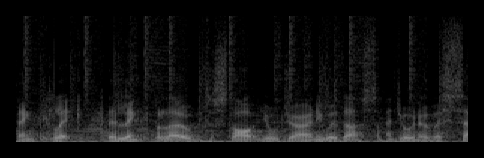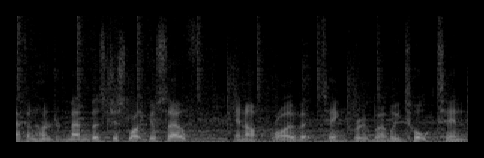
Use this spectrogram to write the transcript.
then click the link below to start your journey with us and join over 700 members just like yourself in our private tint group where we talk tint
